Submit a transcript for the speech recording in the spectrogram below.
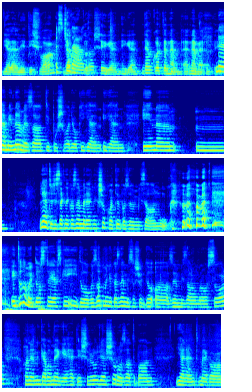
jelenlét is van. Ez de csodálatos. Akkor, igen, igen. De akkor te nem... Nem, nem én nem ez a típus vagyok, igen, igen. Én mm, lehet, hogy ezeknek az embereknek sokkal több az önbizalmuk. Mert én tudom, hogy Dostoyevsky így dolgozott, mondjuk az nem biztos, hogy az önbizalomról szól, hanem inkább a megélhetésről. Ugye a sorozatban jelent meg a,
